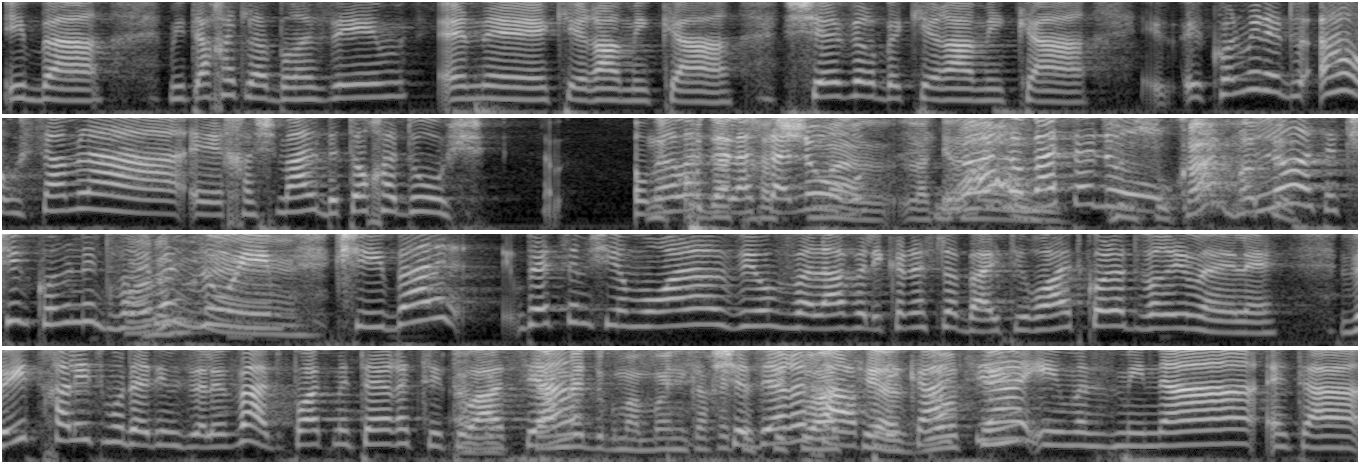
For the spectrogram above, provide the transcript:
היא באה, מתחת לברזים אין אה, קרמיקה, שבר בקרמיקה, אה, כל מיני דברים, אה, הוא שם לה אה, חשמל בתוך הדוש. אומר לה זה לתנור. בתנור. זה מסוכן? מה זה? לא, תקשיב, כל מיני דברים הזויים. כשהיא באה, בעצם שהיא אמורה להביא הובלה ולהיכנס לבית, היא רואה את כל הדברים האלה. והיא צריכה להתמודד עם זה לבד. פה את מתארת סיטואציה. אבל סתם לדוגמה, בואי ניקח את הסיטואציה הזאת. שדרך האפליקציה היא מזמינה את ה...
